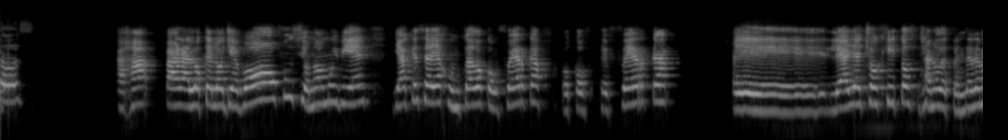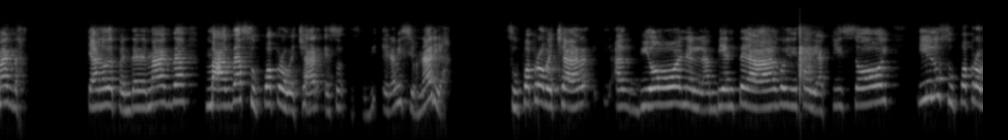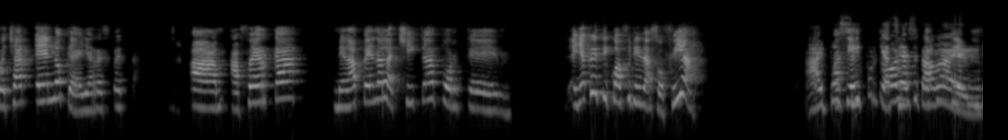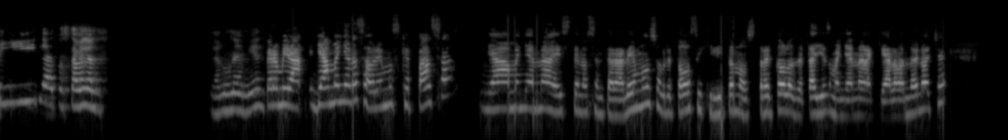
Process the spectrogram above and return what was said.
Ajá, para lo que lo llevó funcionó muy bien, ya que se haya juntado con Ferca o que Ferca eh, le haya hecho ojitos, ya no depende de Magda. Ya no depende de Magda. Magda supo aprovechar, eso pues, era visionaria. Supo aprovechar, vio en el ambiente algo y dijo, de aquí soy, y lo supo aprovechar en lo que a ella respecta. A, a Ferca me da pena la chica porque ella criticó a Frida Sofía. Ay, pues sí, porque así estaba en... pues estaba en la, luna de miel. Pero mira, ya mañana sabremos qué pasa. Ya mañana este nos enteraremos, sobre todo si Gilito nos trae todos los detalles mañana aquí a la banda de noche.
